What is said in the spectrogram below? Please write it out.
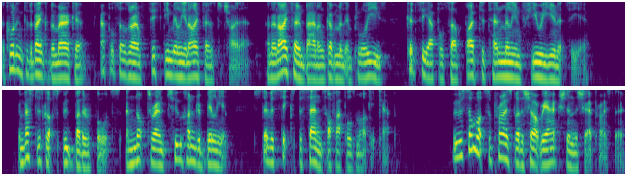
According to the Bank of America, Apple sells around 50 million iPhones to China, and an iPhone ban on government employees could see Apple sell 5 to 10 million fewer units a year. Investors got spooked by the reports and knocked around 200 billion, just over 6% off Apple's market cap. We were somewhat surprised by the sharp reaction in the share price, though.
